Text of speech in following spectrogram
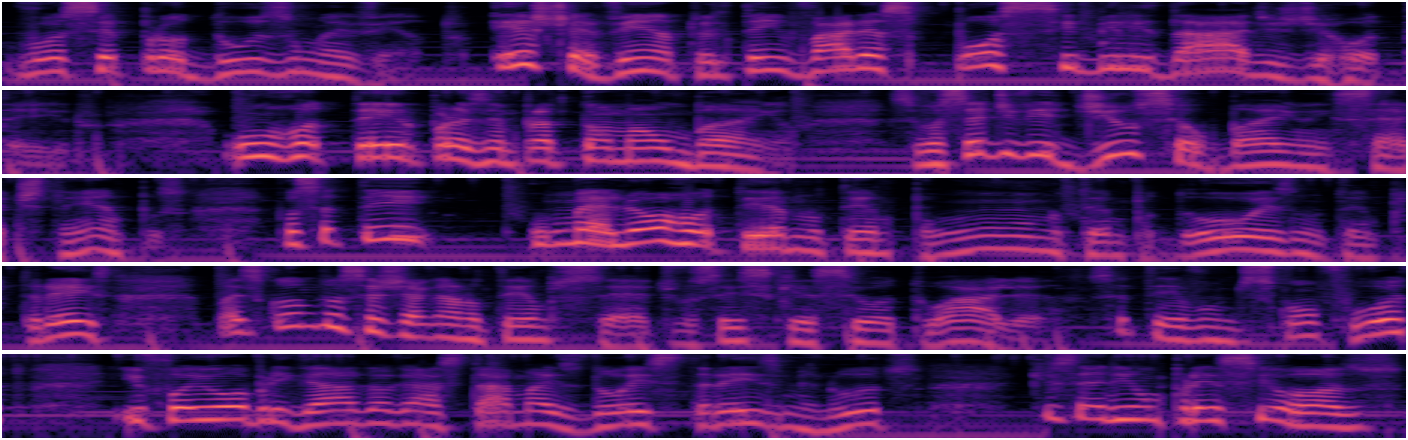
você produz um evento. Este evento ele tem várias possibilidades de roteiro. Um roteiro, por exemplo, para tomar um banho. Se você dividir o seu banho em sete tempos, você tem o melhor roteiro no tempo 1, no tempo 2, no tempo 3, mas quando você chegar no tempo 7 você esqueceu a toalha, você teve um desconforto e foi obrigado a gastar mais 2, 3 minutos que seriam preciosos.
